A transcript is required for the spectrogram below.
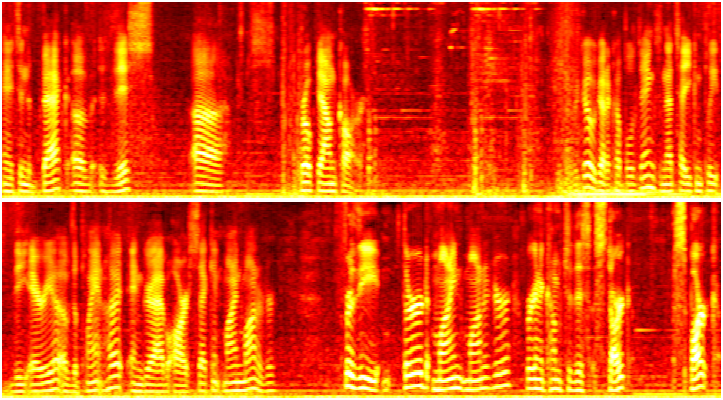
and it's in the back of this uh, broke down car. There we go, we got a couple of things, and that's how you complete the area of the plant hut and grab our second mind monitor. For the third mind monitor, we're gonna come to this Stark Spark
